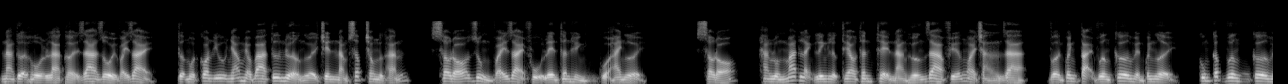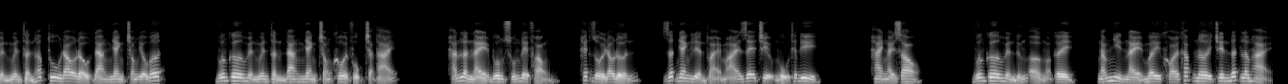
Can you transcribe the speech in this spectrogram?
nàng tựa hồ là cởi ra rồi váy dài, tựa một con ưu nhãm mèo ba tư nửa người trên nằm sấp trong ngực hắn, sau đó dùng váy dài phủ lên thân hình của hai người. Sau đó, hàng luồng mát lạnh linh lực theo thân thể nàng hướng ra phía ngoài tràn ra, vờn quanh tại vương cơ huyền quanh người, cung cấp vương cơ huyền nguyên thần hấp thu đau đầu đang nhanh chóng yếu bớt. Vương cơ huyền nguyên thần đang nhanh chóng khôi phục trạng thái. Hắn lần này buông xuống đề phòng, hết rồi đau đớn, rất nhanh liền thoải mái dễ chịu ngủ thiết đi. Hai ngày sau, vương cơ huyền đứng ở ngọn cây ngắm nhìn này mây khói khắp nơi trên đất lâm hải,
